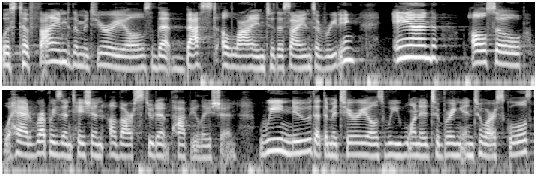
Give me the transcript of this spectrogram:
was to find the materials that best align to the science of reading and also had representation of our student population. We knew that the materials we wanted to bring into our schools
